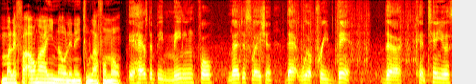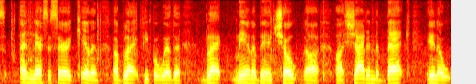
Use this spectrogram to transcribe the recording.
ma le o le nei. It has to be meaningful legislation that will prevent the continuous unnecessary killing of black people, whether black men are being choked, uh, shot in the back, you know,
